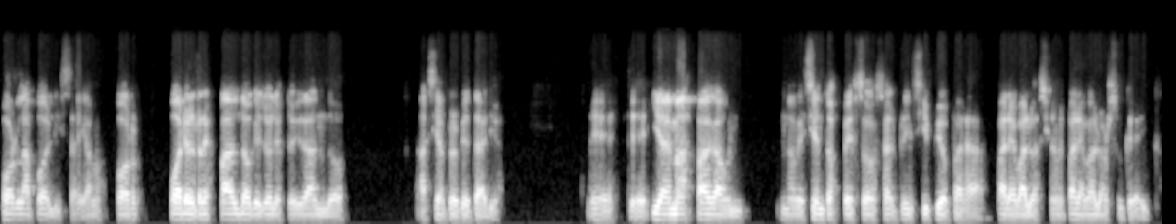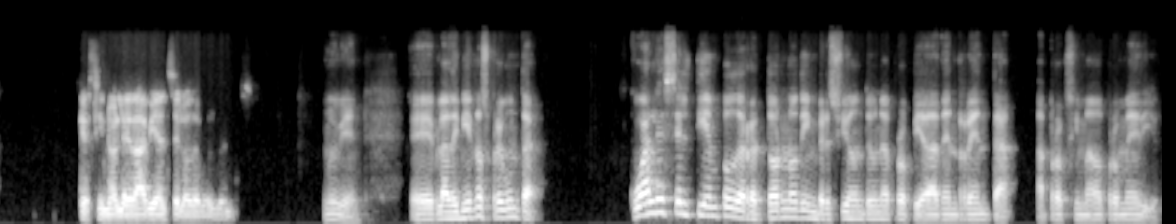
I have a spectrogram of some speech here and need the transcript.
por la póliza, digamos, por, por el respaldo que yo le estoy dando hacia el propietario. Este, y además paga un 900 pesos al principio para, para, evaluación, para evaluar su crédito, que si no le da bien se lo devolvemos. Muy bien. Eh, Vladimir nos pregunta, ¿cuál es el tiempo de retorno de inversión de una propiedad en renta aproximado promedio?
